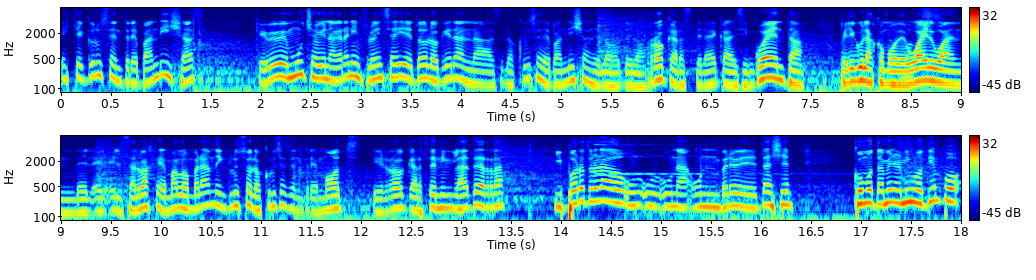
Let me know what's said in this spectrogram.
este cruce entre pandillas, que bebe mucho, hay una gran influencia ahí de todo lo que eran las- los cruces de pandillas de los, de los rockers de la década del 50. Películas como The Wild One, del- el, el salvaje de Marlon Brando, incluso los cruces entre mods y rockers en Inglaterra. Y por otro lado, un, un- una- un breve detalle, como también al mismo tiempo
